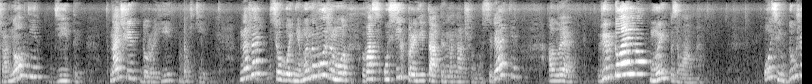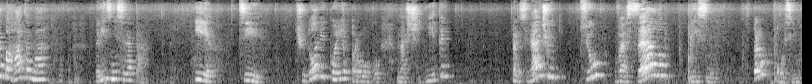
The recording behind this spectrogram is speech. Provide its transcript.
Шановні діти, наші дорогі батьки. На жаль, сьогодні ми не можемо вас усіх привітати на нашому святі, але віртуально ми з вами. Осінь дуже багата на різні свята. І ці чудові порі року наші діти присвячують цю веселу пісню про осінь.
